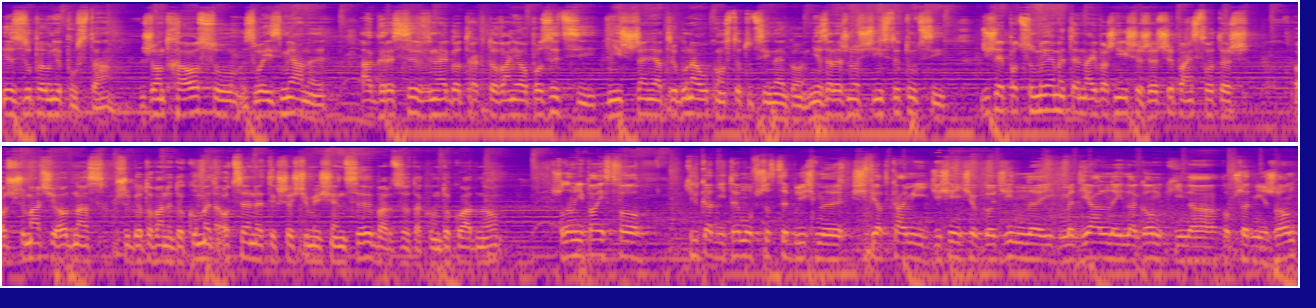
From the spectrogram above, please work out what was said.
jest zupełnie pusta. Rząd chaosu, złej zmiany, agresywnego traktowania opozycji, niszczenia Trybunału Konstytucyjnego, niezależności instytucji. Dzisiaj podsumujemy te najważniejsze rzeczy. Państwo też otrzymacie od nas przygotowany dokument, ocenę tych sześciu miesięcy, bardzo taką dokładną. Szanowni Państwo, kilka dni temu wszyscy byliśmy świadkami 10-godzinnej medialnej nagonki na poprzedni rząd.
